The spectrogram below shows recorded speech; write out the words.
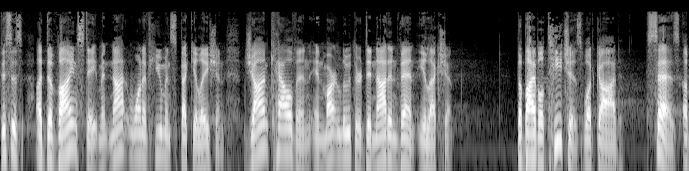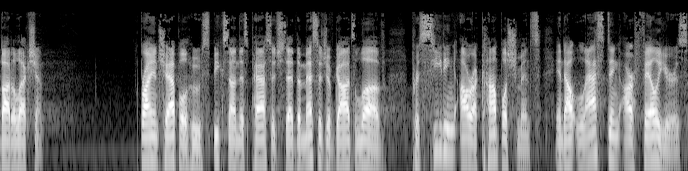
This is a divine statement, not one of human speculation. John Calvin and Martin Luther did not invent election. The Bible teaches what God says about election. Bryan Chapell, who speaks on this passage, said the message of God's love preceding our accomplishments and outlasting our failures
